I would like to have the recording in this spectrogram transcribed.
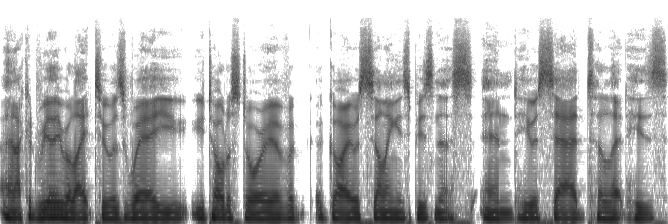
and I could really relate to is where you, you told a story of a, a guy who was selling his business and he was sad to let his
